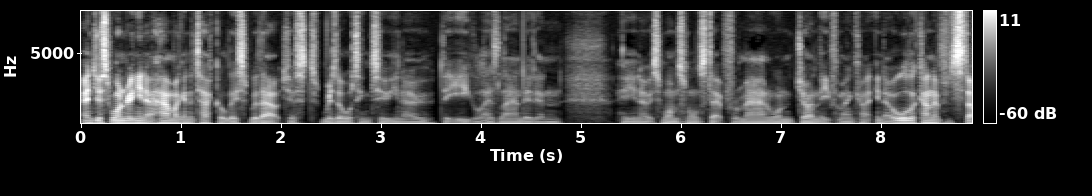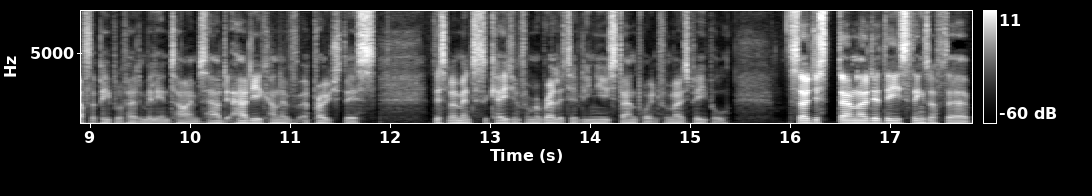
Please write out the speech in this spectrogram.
and just wondering, you know, how am I going to tackle this without just resorting to, you know, the eagle has landed and you know, it's one small step for a man, one giant leap for mankind. You know, all the kind of stuff that people have heard a million times. How do, how do you kind of approach this this momentous occasion from a relatively new standpoint for most people? So just downloaded these things off the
